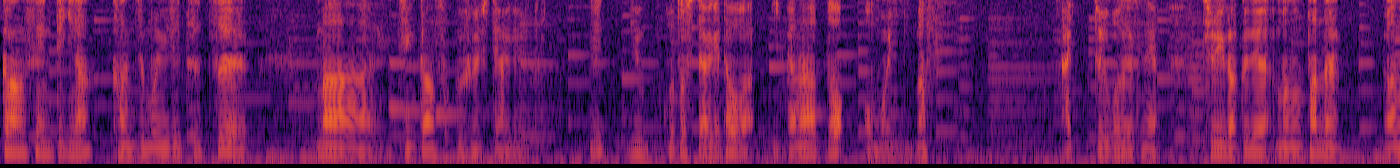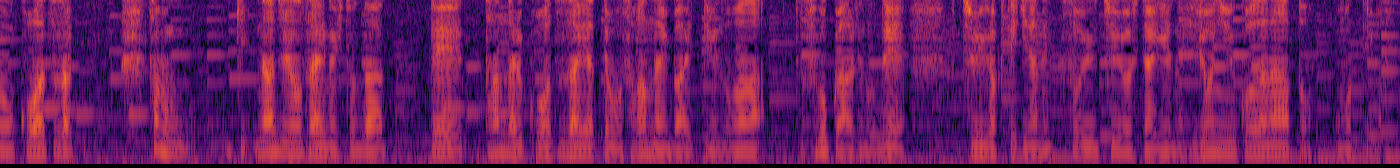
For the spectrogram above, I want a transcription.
貫性的な感じも入れつつまあ鎮管即封してあげると。いうことしてあげた方がいいかなと思います。はい。ということですね中医学で、まあの単なるあの高圧剤多分74歳の人だって単なる高圧剤やっても下がんない場合っていうのはすごくあるので中医学的なねそういう治療をしてあげるのは非常に有効だなと思っています。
